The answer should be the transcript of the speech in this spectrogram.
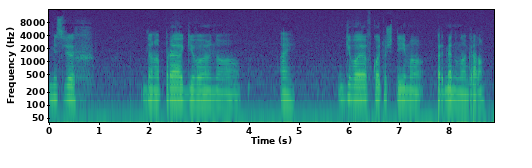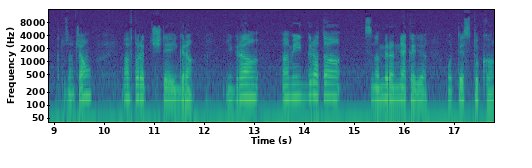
мислех да направя гивае на... Ай. Гивае, в който ще има предметна награда, като за начало. А вторият ще е игра. Игра... Ами играта се намира някъде от тези тука.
